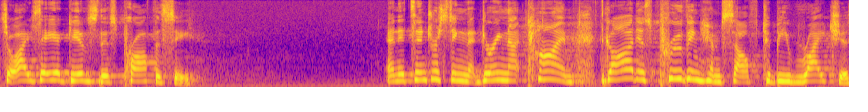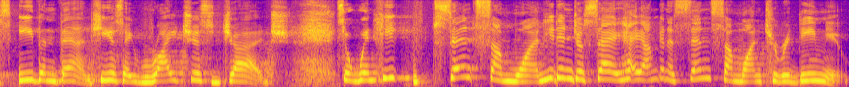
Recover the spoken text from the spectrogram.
So Isaiah gives this prophecy. And it's interesting that during that time, God is proving himself to be righteous even then. He is a righteous judge. So when he sent someone, he didn't just say, Hey, I'm going to send someone to redeem you.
